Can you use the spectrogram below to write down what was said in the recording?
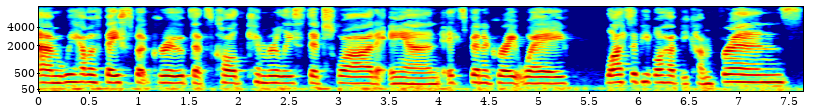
Um, we have a Facebook group that's called Kimberly Stitch Squad, and it's been a great way. Lots of people have become friends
